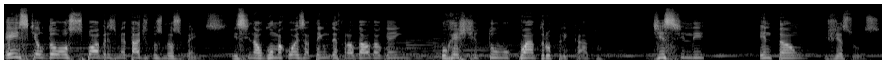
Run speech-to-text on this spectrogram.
eis que eu dou aos pobres metade dos meus bens. E se em alguma coisa tenho defraudado alguém, o restituo quadruplicado. Disse-lhe então Jesus:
